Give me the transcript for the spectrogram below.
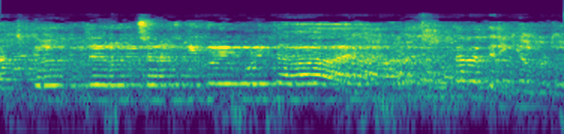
আজকের উচ্চারণ কি করে পড়িতে হয়? তাড়াতাড়ি খেয়াল করতে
